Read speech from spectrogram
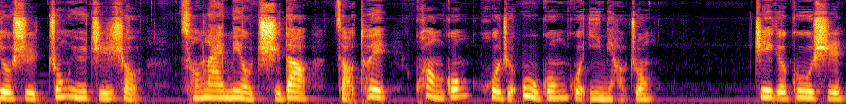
就是忠于职守，从来没有迟到、早退、旷工或者误工过一秒钟。这个故事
